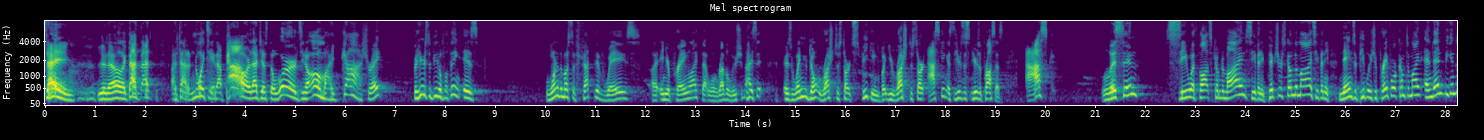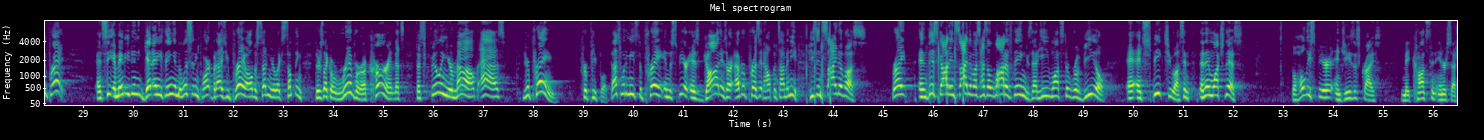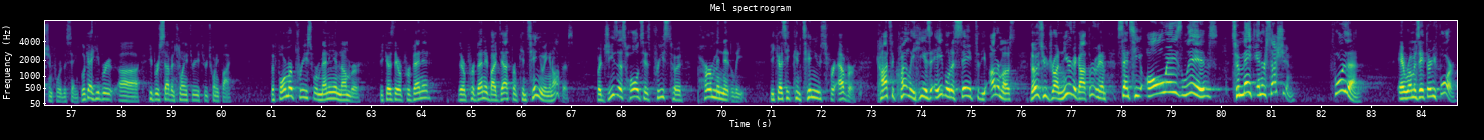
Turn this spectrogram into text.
dang, you know, like that, that, that anointing, that power, that just the words, you know, oh my gosh, right? But here's the beautiful thing is one of the most effective ways uh, in your praying life that will revolutionize it is when you don't rush to start speaking, but you rush to start asking. Here's, this, here's a process ask, listen, see what thoughts come to mind, see if any pictures come to mind, see if any names of people you should pray for come to mind, and then begin to pray. And see, and maybe you didn't get anything in the listening part, but as you pray, all of a sudden you're like something, there's like a river, a current that's, that's filling your mouth as you're praying for people. That's what it means to pray in the Spirit is God is our ever-present help in time of need. He's inside of us. right? And this God inside of us has a lot of things that he wants to reveal and, and speak to us. And, and then watch this the Holy Spirit and Jesus Christ make constant intercession for the saints. Look at Hebrew, uh, Hebrews 7 23 through 25. The former priests were many in number because they were prevented, they were prevented by death from continuing in office. But Jesus holds his priesthood permanently because he continues forever. Consequently, he is able to save to the uttermost those who draw near to God through him, since he always lives to make intercession for them. In Romans 8:34,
